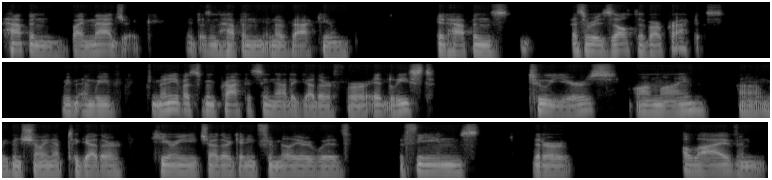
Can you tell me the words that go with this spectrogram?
happen by magic. It doesn't happen in a vacuum it happens as a result of our practice. We've, and we've, many of us have been practicing now together for at least two years online. Um, we've been showing up together, hearing each other, getting familiar with the themes that are alive and,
